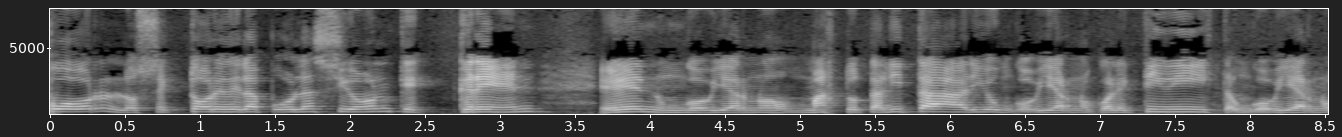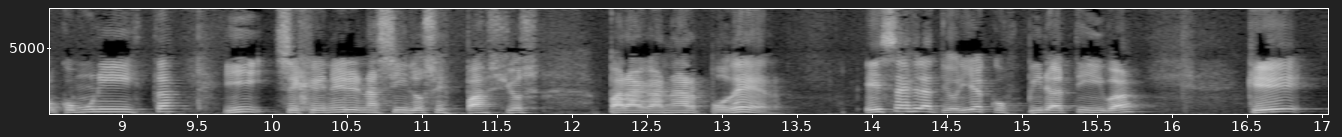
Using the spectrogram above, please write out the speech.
por los sectores de la población que creen en un gobierno más totalitario, un gobierno colectivista, un gobierno comunista, y se generen así los espacios para ganar poder. Esa es la teoría conspirativa que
